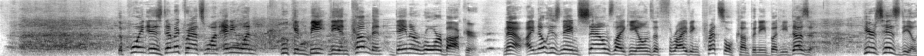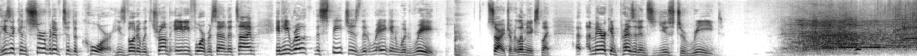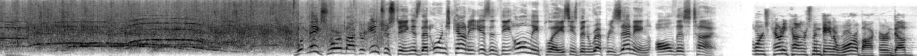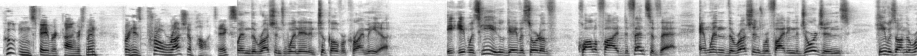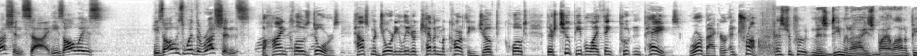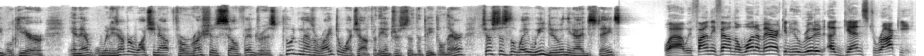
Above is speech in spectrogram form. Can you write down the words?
the point is, Democrats want anyone who can beat the incumbent, Dana Rohrabacher. Now, I know his name sounds like he owns a thriving pretzel company, but he doesn't. Here's his deal. He's a conservative to the core. He's voted with Trump 84% of the time, and he wrote the speeches that Reagan would read. Sorry, Trevor, let me explain. American presidents used to read. What makes Rohrabacher interesting is that Orange County isn't the only place he's been representing all this time. Orange County Congressman Dana Rohrabacher, dubbed Putin's favorite congressman for his pro Russia politics. When the Russians went in and took over Crimea, it, it was he who gave a sort of qualified defense of that. And when the Russians were fighting the Georgians, he was on the Russian side. He's always He's always with the Russians. Behind closed doors, House Majority Leader Kevin McCarthy joked, quote, there's two people I think Putin pays, Rohrabacher and Trump. Mr. Putin is demonized by a lot of people here, and when he's ever watching out for Russia's self-interest, Putin has a right to watch out for the interests of the people there, just as the way we do in the United States. Wow, we finally found the one American who rooted against Rocky.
